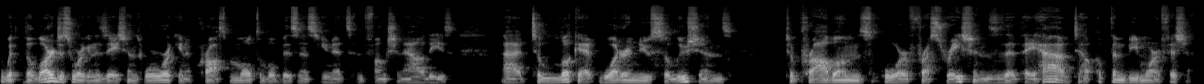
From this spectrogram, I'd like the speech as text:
with the largest organizations, we're working across multiple business units and functionalities uh, to look at what are new solutions to problems or frustrations that they have to help them be more efficient.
